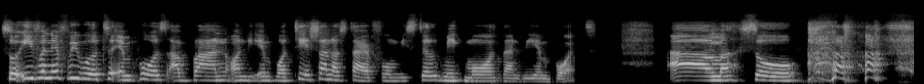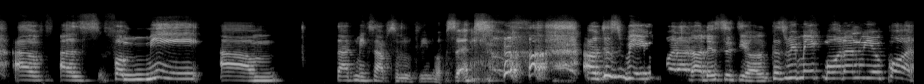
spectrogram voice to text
So even if we were to impose a ban on the importation of styrofoam, we still make more than we import. Um, so as, for me, um, that makes absolutely no sense. I'll just be quite honest with you because we make more than we import.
